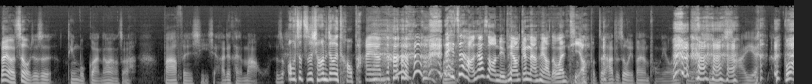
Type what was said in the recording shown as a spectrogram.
那有一次我就是听不惯，然后我想说啊帮他分析一下，他就开始骂我，就说哦，这只是小女生的讨拍啊。哎、这好像是我女朋友跟男朋友的问题哦。不对，他只是我一般的朋友，傻眼。不过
